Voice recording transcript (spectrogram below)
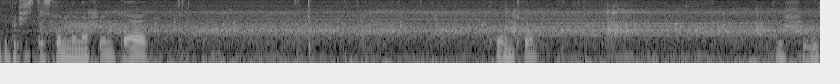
Доберитесь до сломанной машины. Так. Ctrl. И Shift.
